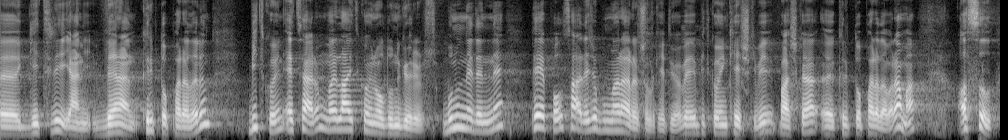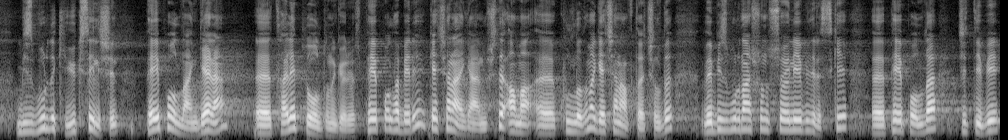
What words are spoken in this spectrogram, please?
e, getiri yani veren kripto paraların Bitcoin, Ethereum ve Litecoin olduğunu görüyoruz. Bunun nedeni ne? PayPal sadece bunlara aracılık ediyor ve Bitcoin Cash gibi başka e, kripto para da var ama asıl biz buradaki yükselişin PayPal'dan gelen e, taleple olduğunu görüyoruz. PayPal haberi geçen ay gelmişti ama e, kullanıma geçen hafta açıldı ve biz buradan şunu söyleyebiliriz ki e, PayPal'da ciddi bir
